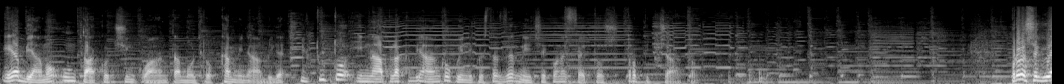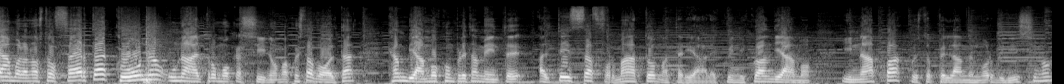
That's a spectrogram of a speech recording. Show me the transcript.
e abbiamo un tacco 50 molto camminabile. Il tutto in aplac bianco, quindi questa vernice con effetto stropicciato. Proseguiamo la nostra offerta con un altro mocassino, ma questa volta cambiamo completamente altezza, formato, materiale. Quindi qua andiamo in nappa, questo pellame morbidissimo,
